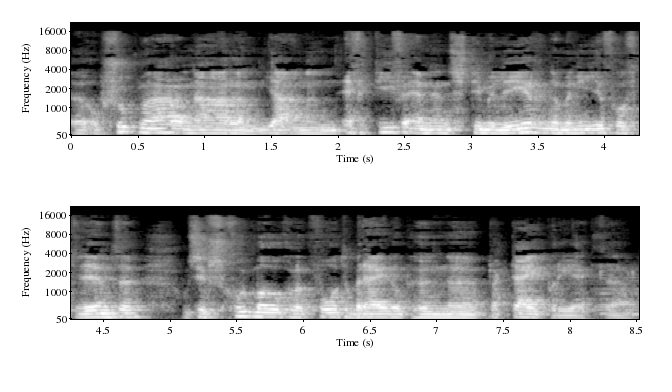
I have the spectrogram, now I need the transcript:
uh, op zoek waren naar een, ja, een effectieve en een stimulerende manier voor studenten om zich zo goed mogelijk voor te bereiden op hun uh, praktijkprojecten.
